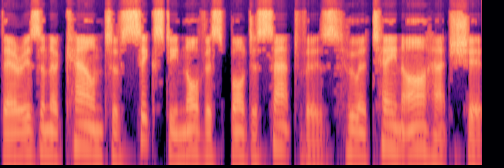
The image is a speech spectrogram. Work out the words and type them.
there is an account of 60 novice bodhisattvas who attain arhatship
